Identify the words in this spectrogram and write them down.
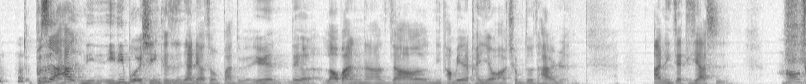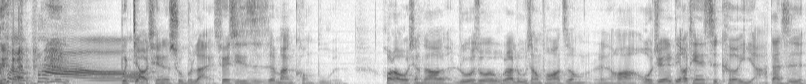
不是啊，他你你一定不会信，可是那你要怎么办，对不对？因为那个老板啊，然后你旁边的朋友啊，全部都是他的人啊，你在地下室。好可怕哦！不缴钱就出不来，所以其实是蛮恐怖的。后来我想到，如果说我在路上碰到这种人的话，我觉得聊天是可以啊，但是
